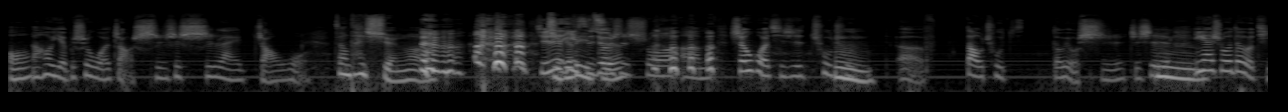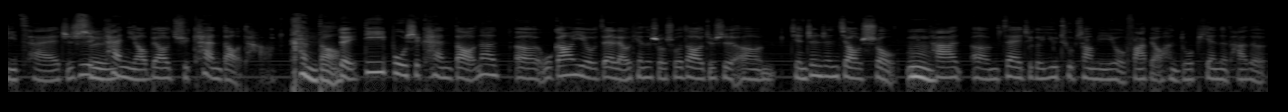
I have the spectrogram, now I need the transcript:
哦。然后也不是我找诗，是诗来找我。这样太悬了。其实意思就是说，嗯，生活其实处处、嗯、呃到处都有诗，只是应该说都有题材，只是看你要不要去看到它。看到对，第一步是看到。那呃，我刚刚也有在聊天的时候说到，就是嗯，简正珍教授，嗯，他嗯，在这个 YouTube 上面也有发表很多篇的他的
